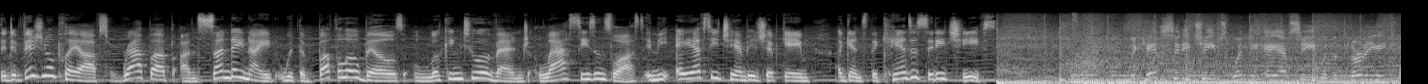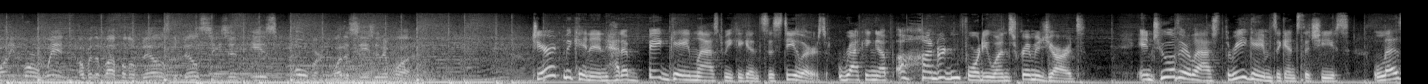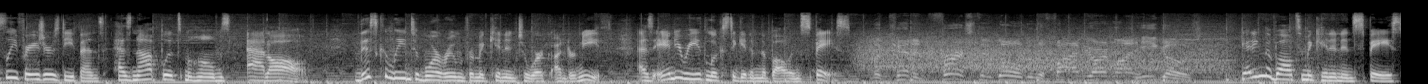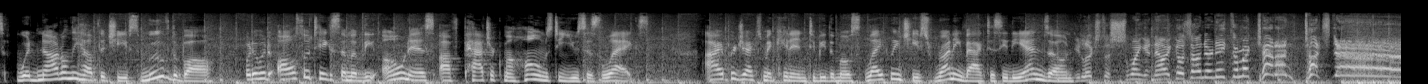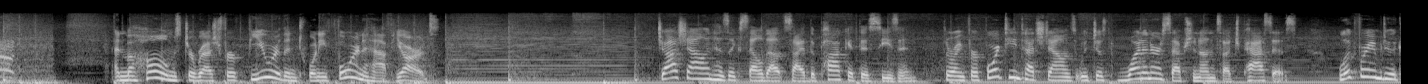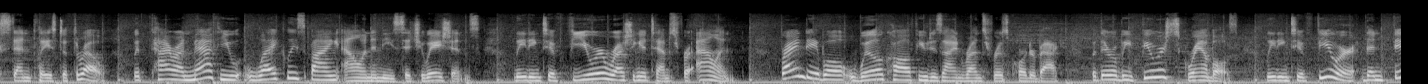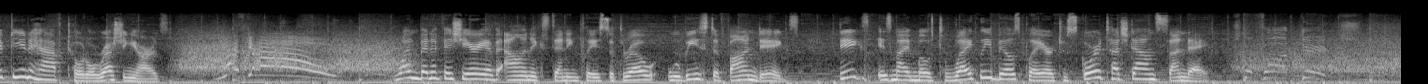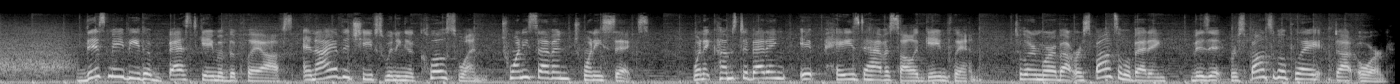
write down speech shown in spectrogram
The divisional playoffs wrap up on Sunday night with the Buffalo Bills looking to avenge last season's loss in the AFC Championship game against the Kansas City Chiefs. The Kansas City Chiefs win the AFC with a 38-24 win over the Buffalo Bills. The Bills season is over. What a season it was. Jerick McKinnon had a big game last week against the Steelers, racking up 141 scrimmage yards. In two of their last three games against the Chiefs, Leslie Frazier's defense has not blitzed Mahomes at all. This could lead to more room for McKinnon to work underneath, as Andy Reid looks to get him the ball in space. McKinnon first and goal to the five yard line he goes. Getting the ball to McKinnon in space would not only help the Chiefs move the ball, but it would also take some of the onus off Patrick Mahomes to use his legs. I project McKinnon to be the most likely Chiefs running back to see the end zone. He looks to swing it. Now he goes underneath to McKinnon. Touchdown! And Mahomes to rush for fewer than 24 and a half yards. Josh Allen has excelled outside the pocket this season, throwing for 14 touchdowns with just one interception on such passes. Look for him to extend plays to throw, with Tyrann Mathieu likely spying Allen in these situations, leading to fewer rushing attempts for Allen. Brian Daboll will call a few design runs for his quarterback, but there will be fewer scrambles, leading to fewer than 50 and a half total rushing yards. Let's go! One beneficiary of Allen extending plays to throw will be Stefon Diggs. Diggs is my most likely Bills player to score a touchdown Sunday. This may be the best game of the playoffs, and I have the Chiefs winning a close one, 27 26. When it comes to betting, it pays to have a solid game plan. To learn more about responsible betting, visit responsibleplay.org.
